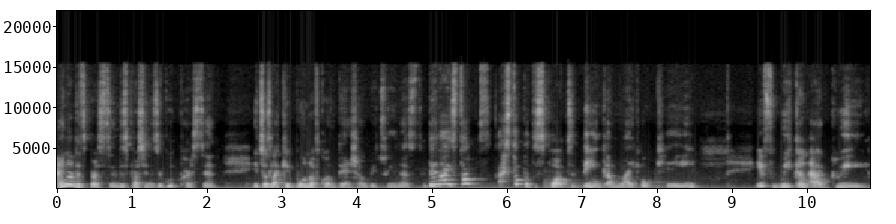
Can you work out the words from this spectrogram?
I know this person. This person is a good person. It was like a bone of contention between us. Then I stopped. I stopped at the spot to think. I'm like, okay, if we can agree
